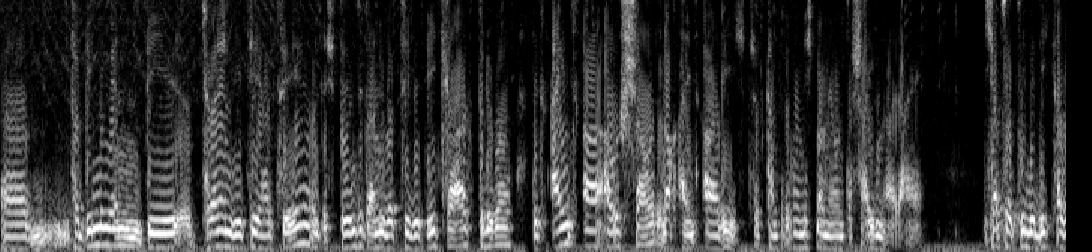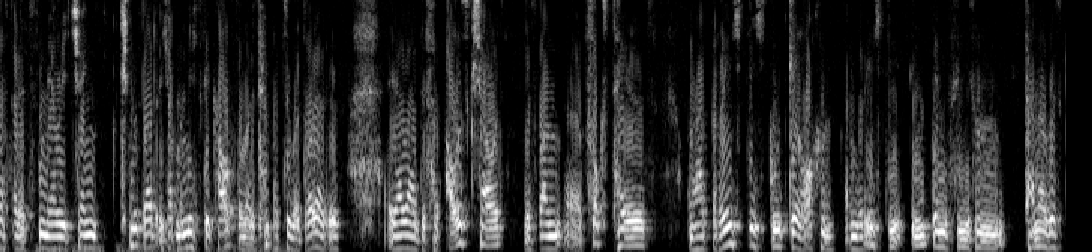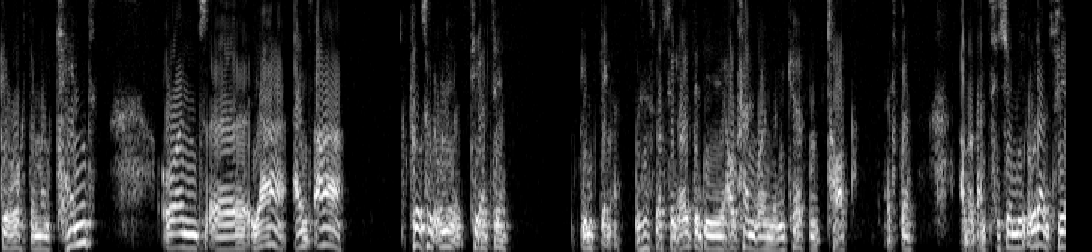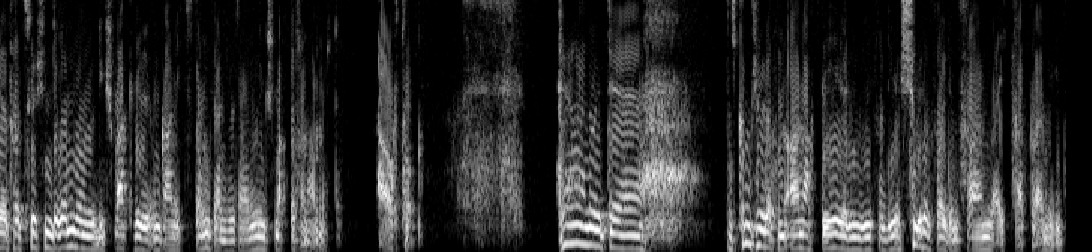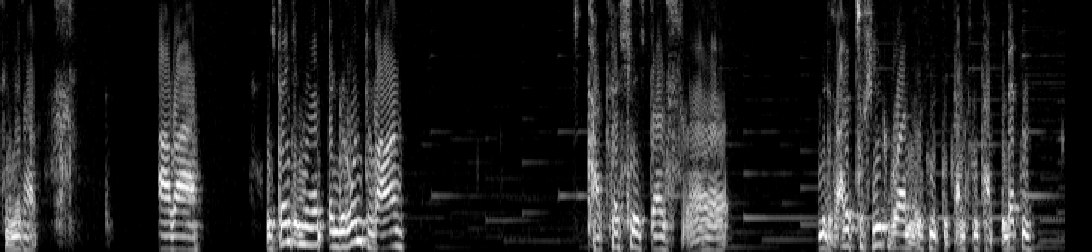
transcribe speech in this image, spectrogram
äh, Verbindungen, die turnen wie THC und das sprühen sie dann über CBD-Gras drüber, das 1A ausschaut und auch 1A riecht. Jetzt kannst du das noch nicht mal mehr unterscheiden, Alter. Ich habe so CBD-Gras auf der letzten Mary Cheng geschnuppert. Ich habe mir nichts gekauft, weil das einfach zu überteuert ist. Ja, das hat ausgeschaut. Das waren äh, Foxtails und hat richtig gut gerochen. Einen richtig intensiven Cannabis-Geruch, den man kennt und äh, ja, 1A, plus halt ohne THC. Blindgänger. Das ist was für Leute, die aufhören wollen mit dem Kirchen. Top, weißt du. Aber ganz sicher nicht. Oder für, für zwischendrin, wenn man den Geschmack will und gar nicht stoned werden will, sondern nur den Geschmack davon haben möchte. Auch top. Ja, Leute, ich komme schon wieder von A nach B, irgendwie verliere ich schon wieder voll den Fahren, weil ich gerade vorher mediziniert habe. Aber ich denke mir, der Grund war tatsächlich, dass äh, mir das alles zu viel geworden ist mit den ganzen Tabletten,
